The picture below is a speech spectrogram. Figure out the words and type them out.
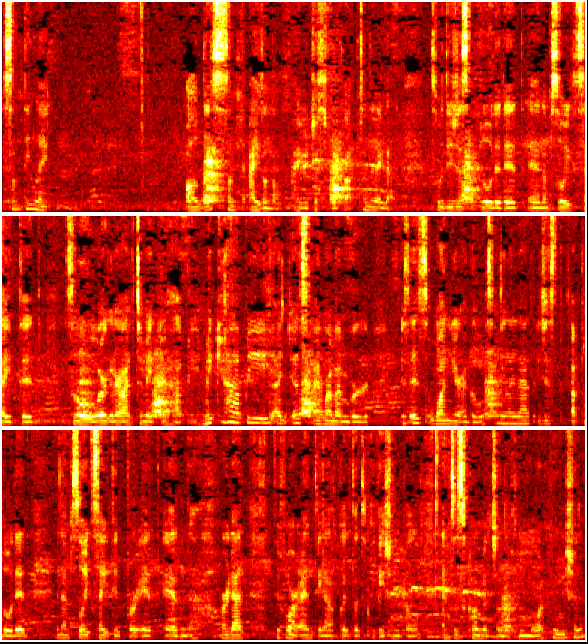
something like August something I don't know. I just forgot something like that. So they just uploaded it and I'm so excited. So we're gonna have to make you happy. Make you happy, I just I remember it's, it's one year ago, something like that. It just uploaded and I'm so excited for it and for that before ending I'll click the notification bell and subscribe my channel for more information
